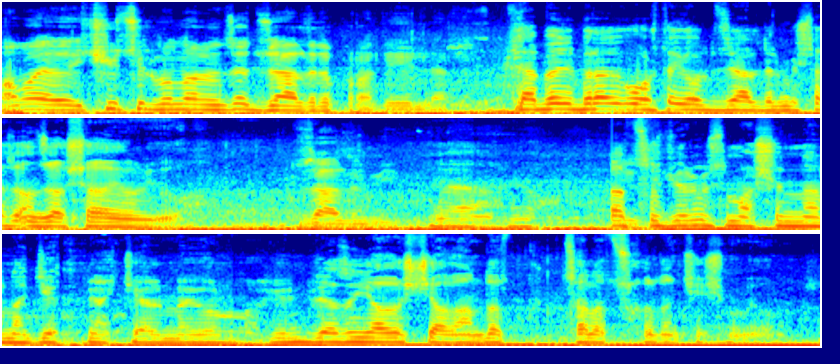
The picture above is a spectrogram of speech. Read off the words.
Amma 2-3 il bundan öncə düzəldilib bura deyirlər. Təbii biraz orta yol düzəldilmişlər, ancaq aşağı yol yox. Düzəldilməyib. Ya, yox. Açıq görmürsün maşınlarla getmək, gəlmək olmur. Yəni birazdan yağış yağanda çala çıxırdan keçmək olmur.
